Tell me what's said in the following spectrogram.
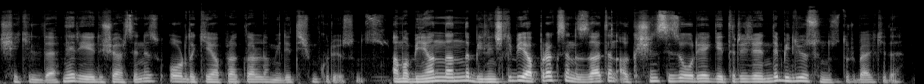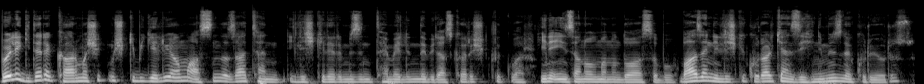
şekilde nereye düşerseniz oradaki yapraklarla mı iletişim kuruyorsunuz? Ama bir yandan da bilinçli bir yapraksanız zaten akışın sizi oraya getireceğini de biliyorsunuzdur belki de. Böyle giderek karmaşıkmış gibi geliyor ama aslında zaten ilişkilerimizin temelinde biraz karışıklık var. Yine insan olmanın doğası bu. Bazen ilişki kurarken zihnimizle kuruyoruz.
